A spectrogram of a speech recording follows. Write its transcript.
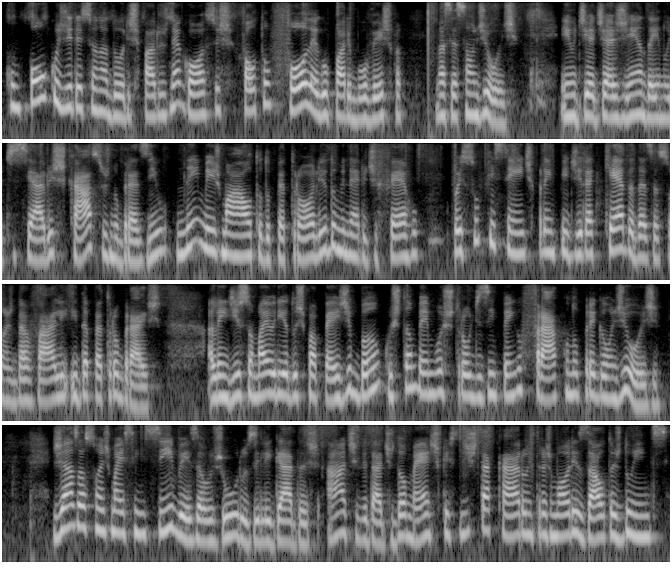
com poucos direcionadores para os negócios, faltou fôlego para o Ibovespa na sessão de hoje. Em um dia de agenda e noticiário escassos no Brasil, nem mesmo a alta do petróleo e do minério de ferro foi suficiente para impedir a queda das ações da Vale e da Petrobras. Além disso, a maioria dos papéis de bancos também mostrou desempenho fraco no pregão de hoje. Já as ações mais sensíveis aos juros e ligadas a atividades domésticas se destacaram entre as maiores altas do índice,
